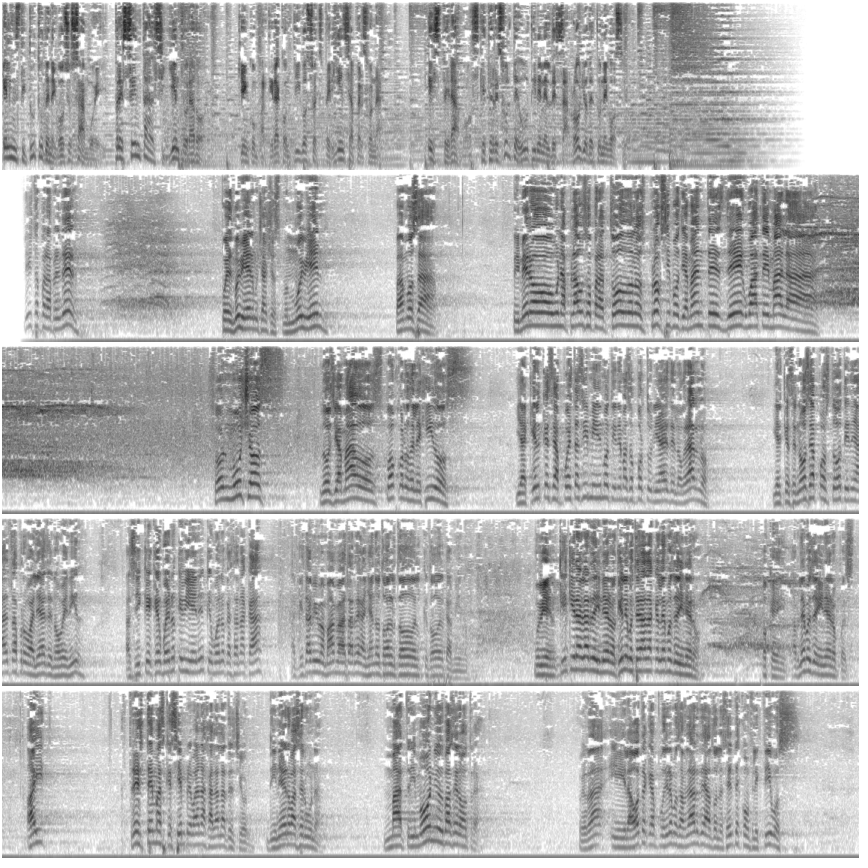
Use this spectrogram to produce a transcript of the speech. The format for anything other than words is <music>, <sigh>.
El Instituto de Negocios Samway presenta al siguiente orador, quien compartirá contigo su experiencia personal. Esperamos que te resulte útil en el desarrollo de tu negocio. ¿Listo para aprender? Pues muy bien, muchachos, muy bien. Vamos a... Primero un aplauso para todos los próximos diamantes de Guatemala. Son muchos los llamados, pocos los elegidos. Y aquel que se apuesta a sí mismo tiene más oportunidades de lograrlo. Y el que no se apostó tiene altas probabilidades de no venir. Así que qué bueno que vienen, qué bueno que están acá. Aquí está mi mamá, me va a estar regañando todo el, todo el, todo el camino. Muy bien, ¿quién quiere hablar de dinero? ¿A quién le gustaría que hablemos de dinero? Ok, hablemos de dinero pues. Hay tres temas que siempre van a jalar la atención. Dinero va a ser una. Matrimonios va a ser otra. ¿Verdad? Y la otra que pudiéramos hablar de adolescentes conflictivos.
